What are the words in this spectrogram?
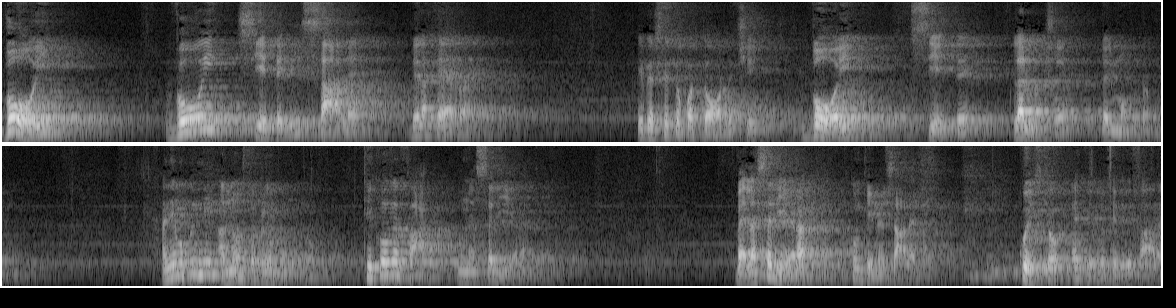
voi, voi siete il sale della terra. E versetto 14, voi siete la luce del mondo. Andiamo quindi al nostro primo punto. Che cosa fa una saliera? Beh, la saliera contiene il sale. Questo è quello che deve fare.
